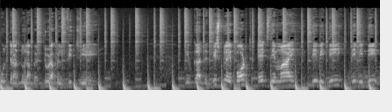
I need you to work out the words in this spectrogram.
Ultra durable, durable VGA. We've got the display port, HDMI, DVD, DVD,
